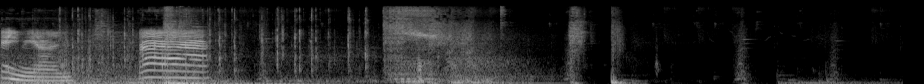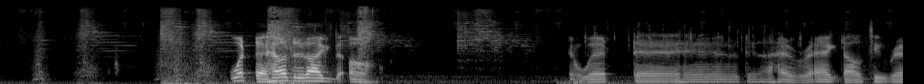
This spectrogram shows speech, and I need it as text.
Hey, man. Ah! What the hell did I? Oh. What the hell did I have Ragdoll to, bro?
